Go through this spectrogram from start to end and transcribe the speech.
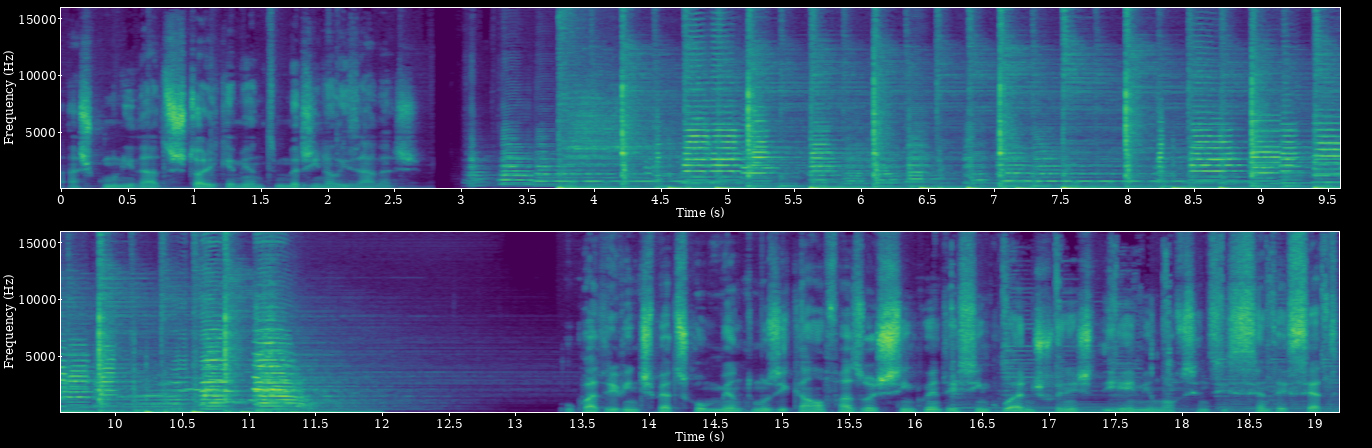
às comunidades historicamente marginalizadas. 4 e 20 despede com o momento musical. Faz hoje 55 anos, foi neste dia, em 1967,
